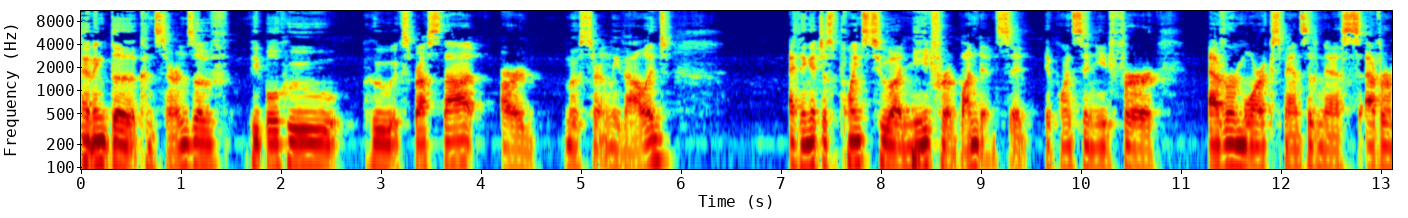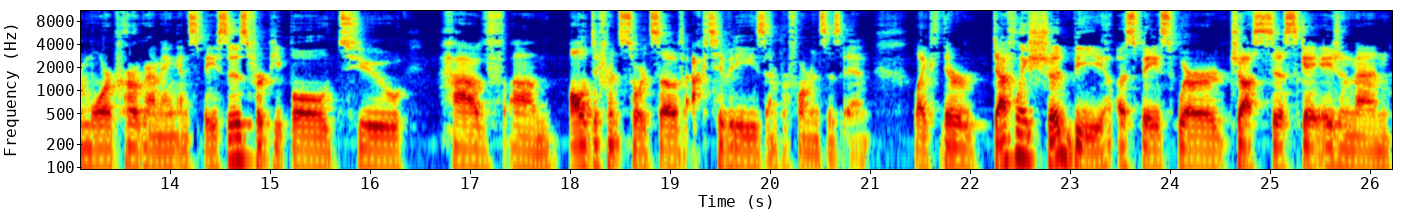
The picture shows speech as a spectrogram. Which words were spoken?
I think the concerns of people who who express that are most certainly valid. I think it just points to a need for abundance. It, it points to a need for ever more expansiveness, ever more programming and spaces for people to have um, all different sorts of activities and performances in. Like there definitely should be a space where just cis gay Asian men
